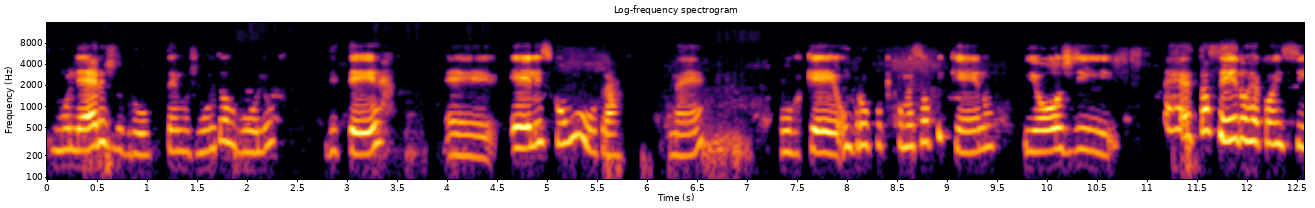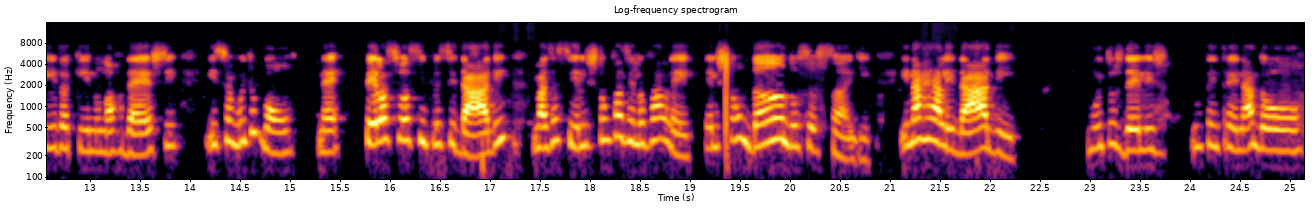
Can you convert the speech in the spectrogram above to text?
mulheres do grupo, temos muito orgulho de ter é, eles como ultra, né? Porque um grupo que começou pequeno e hoje está é, sendo reconhecido aqui no Nordeste, isso é muito bom, né? pela sua simplicidade, mas assim, eles estão fazendo valer, eles estão dando o seu sangue. E na realidade, muitos deles não têm treinador,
